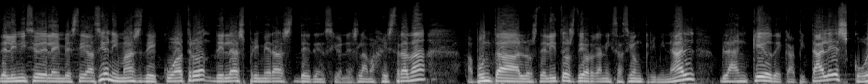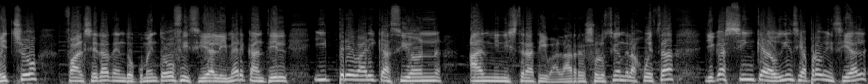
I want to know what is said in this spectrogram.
del inicio de la investigación y más de cuatro de las primeras detenciones. La magistrada apunta a los delitos de organización criminal, blanqueo de capitales, cohecho, falsedad en documento oficial y mercantil y prevaricación administrativa. La resolución de la jueza llega sin que la audiencia provincial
